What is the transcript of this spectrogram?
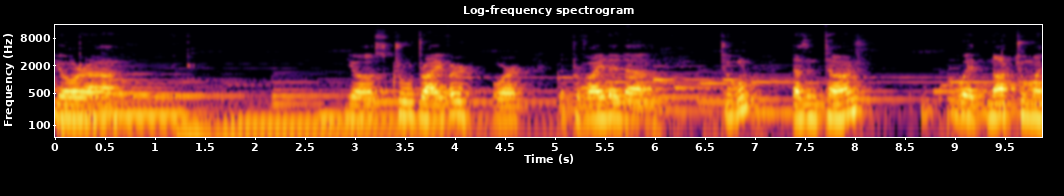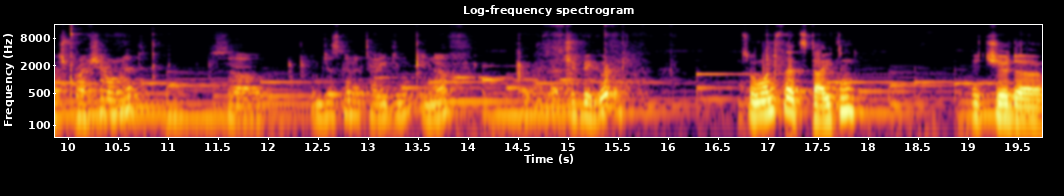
your uh, your screwdriver or the provided uh, tool doesn't turn with not too much pressure on it. So I'm just gonna tighten enough. Okay, that should be good. So once that's tightened it should uh,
